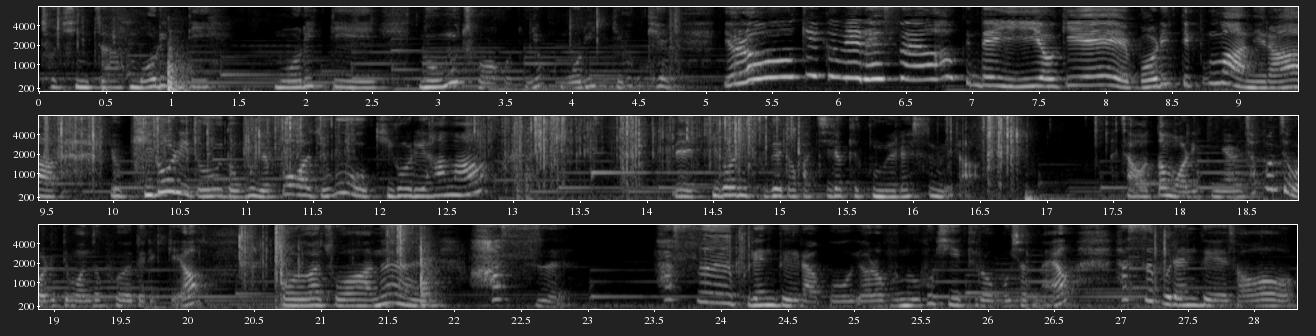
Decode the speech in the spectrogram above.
저 진짜 머리띠 머리띠 너무 좋아하거든요. 머리띠 이렇게 이렇게 구매를 했어요. 근데 이 여기에 머리띠뿐만 아니라 요 귀걸이도 너무 예뻐가지고 귀걸이 하나 네 귀걸이 두 개 더 같이 이렇게 구매를 했습니다. 자 어떤 머리띠냐면 첫 번째 머리띠 먼저 보여드릴게요. 저가 좋아하는 하스 하스 브랜드라고 여러분 혹시 들어보셨나요? 하스 브랜드에서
